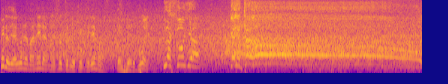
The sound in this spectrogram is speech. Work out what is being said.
pero de alguna manera nosotros lo que queremos es ver bueno. La joya. Y ahí está. ¡Gol!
